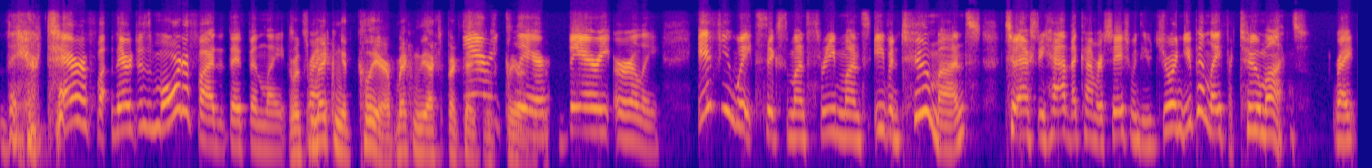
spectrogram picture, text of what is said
they are terrified. They're just mortified that they've been late. So it's right? making it clear, making the expectations very clear, clear, very early. If you wait six months, three months, even two months to actually have that conversation with you, Jordan, you've been late for two months, right?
